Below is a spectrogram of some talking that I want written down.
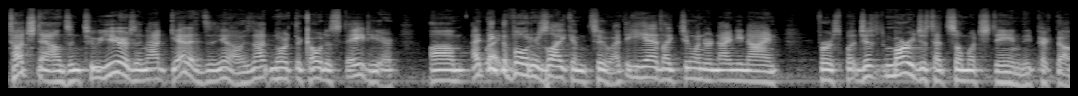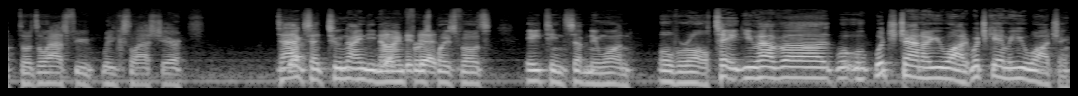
touchdowns in two years and not get it. You know, it's not North Dakota State here. Um, I think Right. the voters like him too. I think he had like 299 first, but just Murray just had so much steam he picked up towards the last few weeks last year. Tags had 299 yes, first did. place votes, 1871 overall. Tate, you have uh, w- which channel are you watching? Which game are you watching,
